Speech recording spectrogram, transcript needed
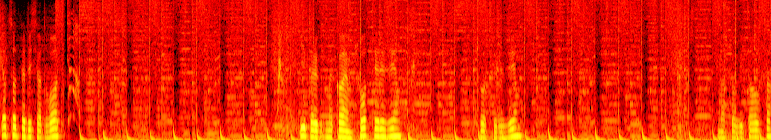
Пятьсот пятьдесят ватт. І перемикаємо в режим. Шостий режим. Нашов вітався.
